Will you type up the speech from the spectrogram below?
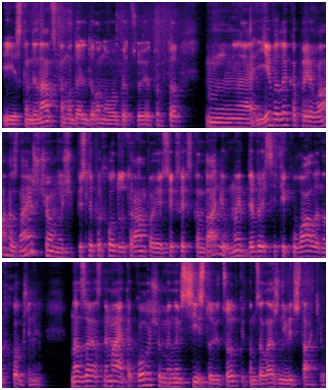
І скандинавська модель дронова працює. Тобто є велика перевага. Знаєш чому? Що після приходу Трампа і всіх цих скандалів ми диверсифікували надходження. У нас зараз немає такого, що ми на всі 100% там залежні від штатів.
